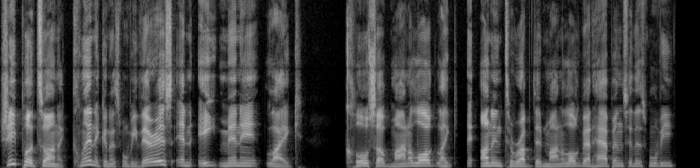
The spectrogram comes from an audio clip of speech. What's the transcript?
she puts on a clinic in this movie. There is an eight minute like close up monologue, like eh, uninterrupted monologue that happens in this movie.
